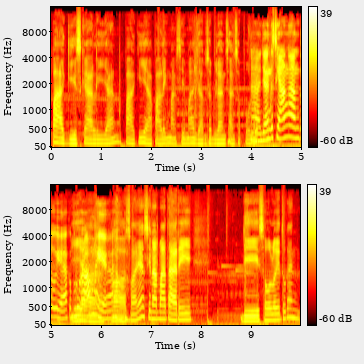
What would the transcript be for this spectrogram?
pagi sekalian, pagi ya paling maksimal jam 9 jam 10. nah jangan kesiangan tuh ya keburu Iya, rame ya oh, soalnya sinar matahari di Solo itu kan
